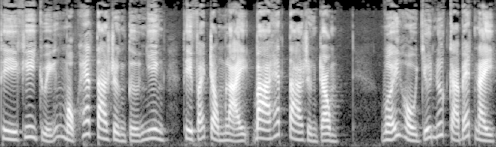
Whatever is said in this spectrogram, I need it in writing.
thì khi chuyển 1 hecta rừng tự nhiên thì phải trồng lại 3 hecta rừng trồng. Với hồ chứa nước Ca này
